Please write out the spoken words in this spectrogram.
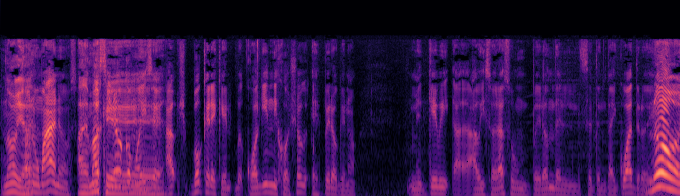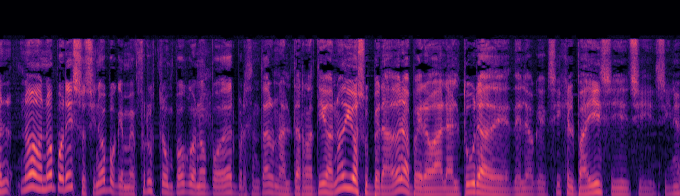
No, son a- humanos. además Y si que- no, como dice, ah, vos querés que. Joaquín dijo, yo espero que no. Me, ¿Qué avisorás un Perón del 74? digo. No, no, no por eso, sino porque me frustra un poco no poder presentar una alternativa, no digo superadora, pero a la altura de, de lo que exige el país, y, si, si no-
